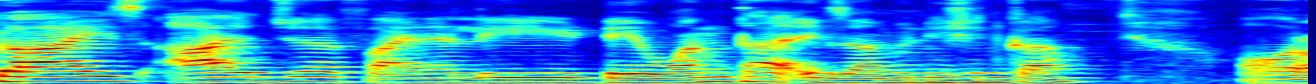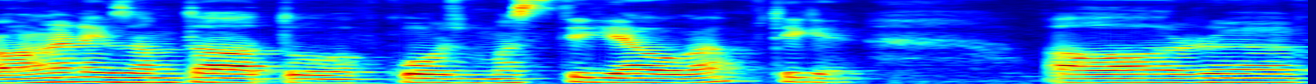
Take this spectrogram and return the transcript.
गाइस आज जो है फाइनली डे वन था एग्जामिनेशन का और ऑनलाइन एग्ज़ाम था तो ऑफ़ कोर्स मस्ती गया होगा, ठीक है? और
